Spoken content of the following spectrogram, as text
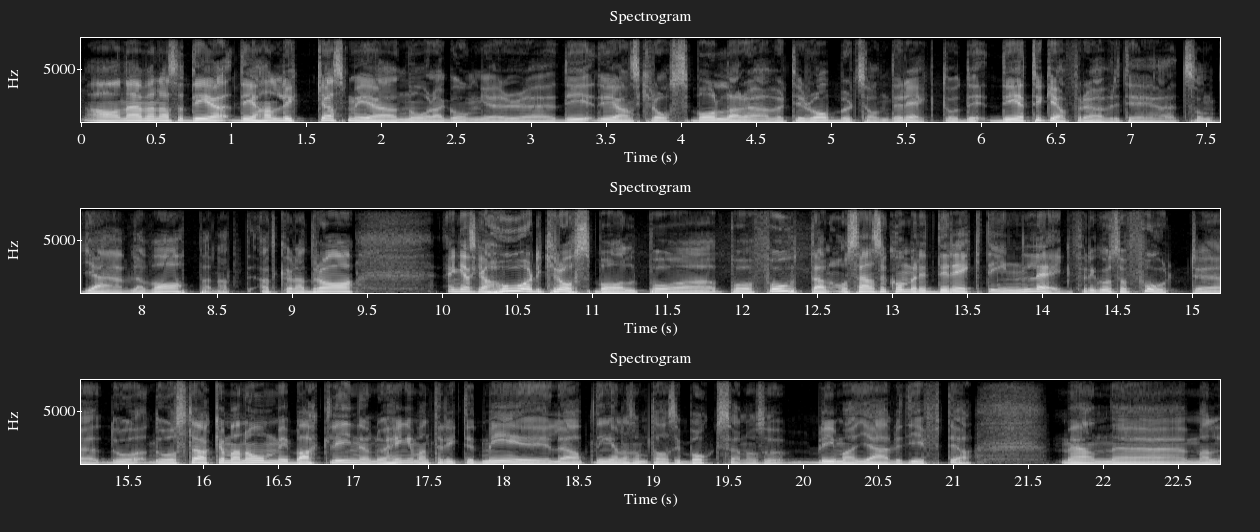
Ja, nej men alltså det, det han lyckas med några gånger, eh, det, det är hans crossbollar över till Robertson direkt och det, det, tycker jag för övrigt är ett sånt jävla vapen. Att, att kunna dra en ganska hård crossboll på, på foten och sen så kommer det direkt inlägg för det går så fort. Eh, då, då stökar man om i backlinjen, då hänger man inte riktigt med i löpningarna som tas i boxen och så blir man jävligt giftiga. Men eh, man,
